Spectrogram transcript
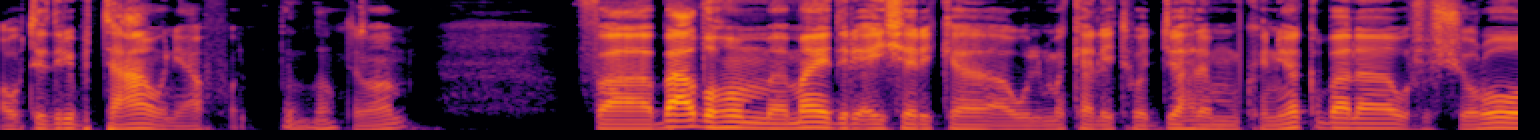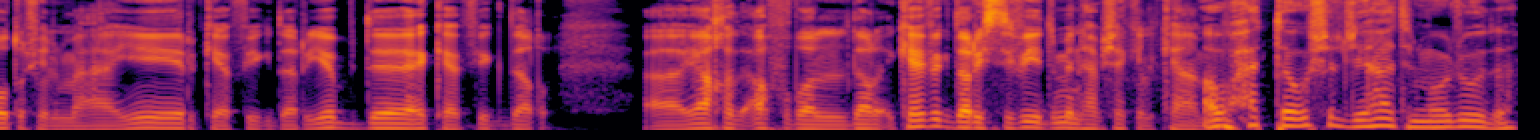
أو التدريب التعاوني عفوا. بالضبط. تمام؟ فبعضهم ما يدري أي شركة أو المكان اللي يتوجه له ممكن يقبله وش الشروط وش المعايير كيف يقدر يبدع كيف يقدر ياخذ أفضل در... كيف يقدر يستفيد منها بشكل كامل أو حتى وش الجهات الموجودة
